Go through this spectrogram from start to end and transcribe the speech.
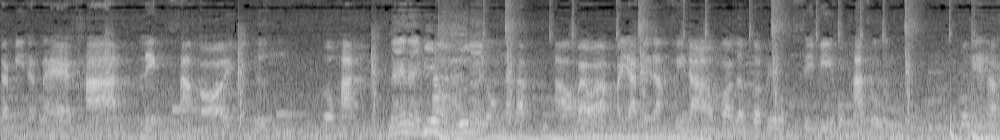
จะมีตั้งแต่คาร์ดเล็ก 300จนถึงตัวพันไหนไหนพี่ลองดูหน่อยนิยมนะครับ เอาแบบว่าประหยัดเลยนะฟรีดาวน์ก็เริ่มต้นที่พวก CB 650 พวกนี้ครับ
